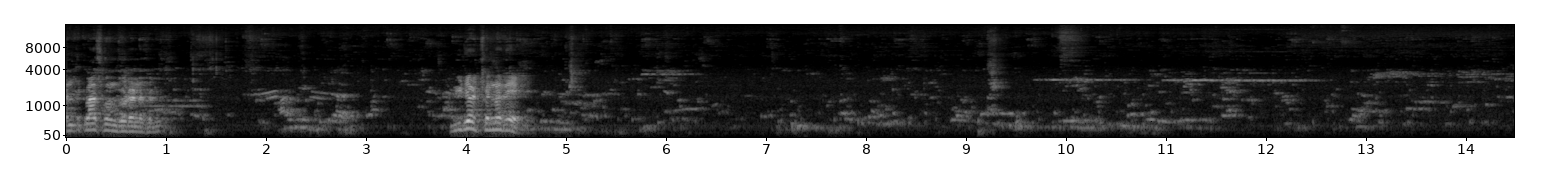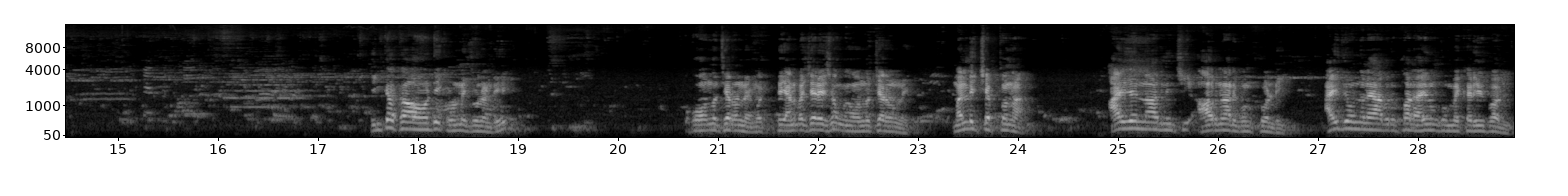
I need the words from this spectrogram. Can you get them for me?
ఎంత క్లాస్గా ఉంది చూడండి అసలు. వీడియో చిన్నదే. ఇంకా కావాలంటే ఇక్కడ ఉన్నాయి చూడండి. ఒక వంద చీర ఉన్నాయి. మొత్తం ఎనభై చీర వేసి ఒక వంద చీర ఉన్నాయి. మళ్ళీ చెప్తున్నా ఐదున్నర నుంచి ఆరున్నర కొనుక్కోండి. ఐదు వందల యాభై రూపాయలు ఐదు వందల తొంభై ఖరీదు రూపాయలు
